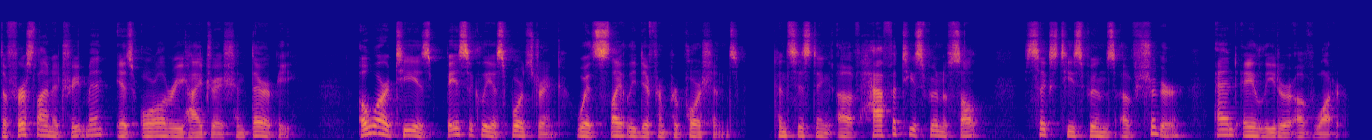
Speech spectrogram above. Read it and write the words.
the first line of treatment is oral rehydration therapy. ORT is basically a sports drink with slightly different proportions, consisting of half a teaspoon of salt, 6 teaspoons of sugar, and a liter of water.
